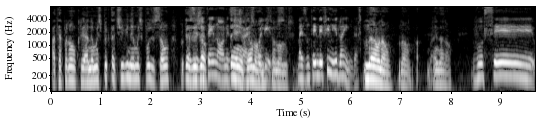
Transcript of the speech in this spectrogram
até para não criar nenhuma expectativa e nenhuma exposição, porque às Você vezes já eu- tem nomes tem, já nomes, escolhidos, tenho nomes. mas não tem definido ainda. Não, não, não, ainda não. Você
